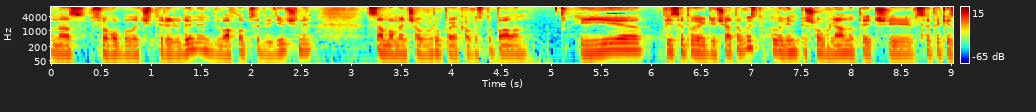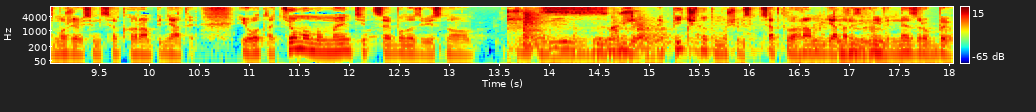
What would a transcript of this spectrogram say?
У нас всього було 4 людини: два хлопці, дві дівчини. Сама менша група, яка виступала. І після того, як дівчата виступили, він пішов глянути, чи все-таки зможе я 80 кг підняти. І от на цьому моменті це було, звісно, дуже епічно, тому що 80 кг я на розігріві не зробив.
